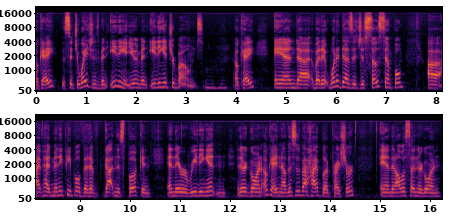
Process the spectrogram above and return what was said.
okay the situation's been eating at you and been eating at your bones okay and uh, but it, what it does is just so simple uh, i've had many people that have gotten this book and and they were reading it and they're going okay now this is about high blood pressure. And then all of a sudden they're going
